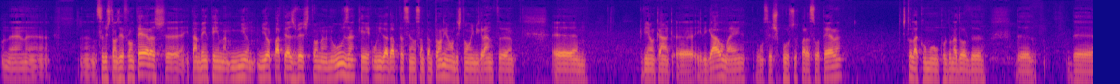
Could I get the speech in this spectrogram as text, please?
na, na Serviço de Fronteiras uh, e também tem a maior parte das vezes estou no USA, que é a Unidade de Adaptação Santo Antônio, onde estão imigrantes uh, que vinham cá uh, ilegal, não é? vão ser expulsos para a sua terra. estou lá como coordenador de, de, de,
